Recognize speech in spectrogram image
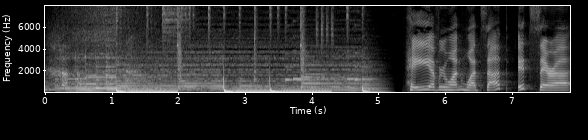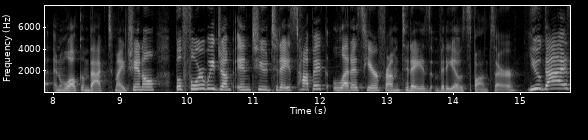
Hey everyone, what's up? It's Sarah and welcome back to my channel. Before we jump into today's topic, let us hear from today's video sponsor. You guys,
